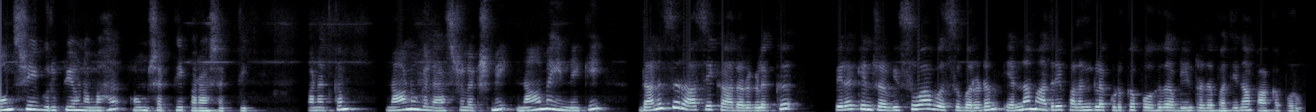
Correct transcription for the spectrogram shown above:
ஓம் ஸ்ரீ குருப்பியோ நமக ஓம் சக்தி பராசக்தி. வணக்கம். நான் உங்கள் ஆஸ்ட்ரலக்ஷ்மி நாம இன்னைக்கு தனுசு ராசிக்காரர்களுக்கு பிறக்கின்ற விசுவாவசு வருடம் என்ன மாதிரி பலன்களை கொடுக்க போகுது அப்படின்றத பத்தி தான் பார்க்க போறோம்.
